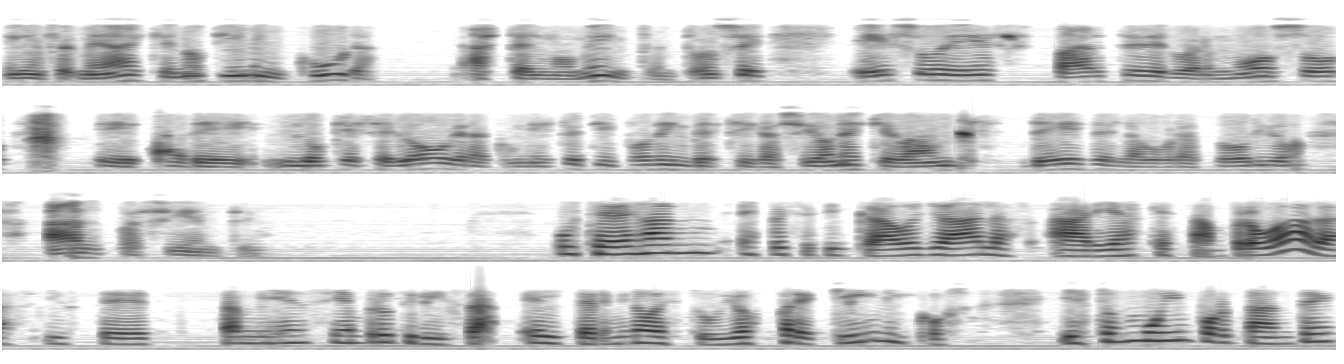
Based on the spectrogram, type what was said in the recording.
en enfermedades que no tienen cura hasta el momento. Entonces, eso es parte de lo hermoso eh, de lo que se logra con este tipo de investigaciones que van desde el laboratorio al paciente. Ustedes han especificado ya las áreas que están probadas y usted también siempre utiliza el término de estudios preclínicos. Y esto es muy importante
